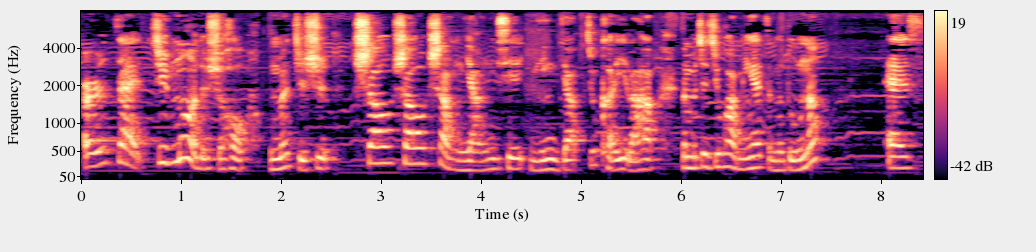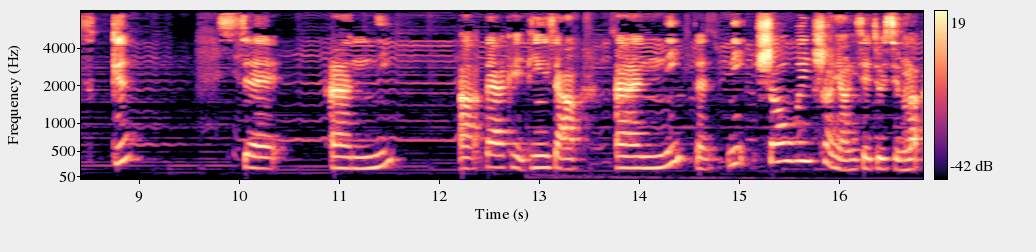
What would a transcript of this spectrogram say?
而在句末的时候，我们只是稍稍上扬一些语音语调就可以了哈。那么这句话我们应该怎么读呢？as good say any。啊，大家可以听一下啊，嗯，你的你稍微上扬一些就行了。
